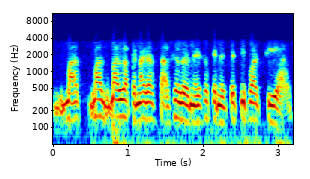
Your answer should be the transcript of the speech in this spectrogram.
más, más vale la pena gastárselo en eso que en este tipo de actividades.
